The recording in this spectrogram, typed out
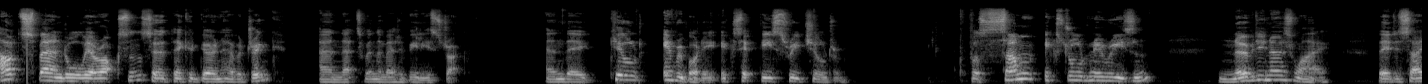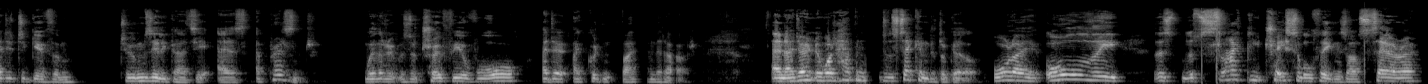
outspanned all their oxen so that they could go and have a drink. And that's when the Matabele struck. And they killed everybody except these three children. For some extraordinary reason, nobody knows why, they decided to give them to Mzilikazi as a present. Whether it was a trophy of war, I, don't, I couldn't find that out. And I don't know what happened to the second little girl. All, I, all the, the, the slightly traceable things are Sarah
